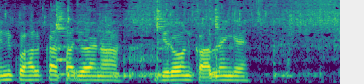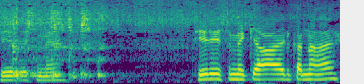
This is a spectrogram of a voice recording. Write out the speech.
इनको हल्का सा जो है ना बिरोन कर लेंगे। फिर इसमें फिर इसमें क्या ऐड करना है?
